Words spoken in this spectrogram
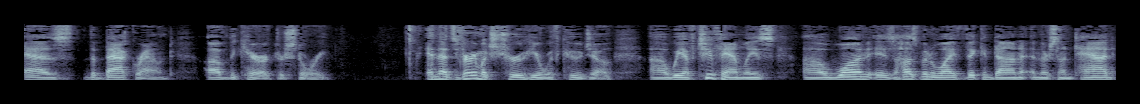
as the background of the character story. And that's very much true here with Cujo. Uh, we have two families. Uh, one is a husband and wife, Vic and Donna, and their son Tad.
